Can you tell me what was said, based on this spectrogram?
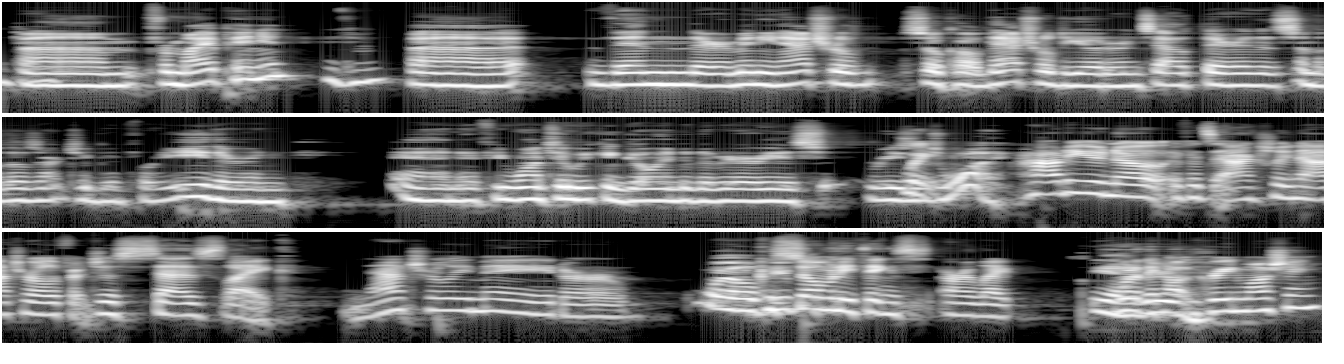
mm-hmm. um, from my opinion. Mm-hmm. Uh, then there are many natural, so called natural deodorants out there that some of those aren't too good for you either. And and if you want to, we can go into the various reasons Wait, why. How do you know if it's actually natural, if it just says like naturally made or well, because so many things are like yeah, what do they call it? Greenwashing.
